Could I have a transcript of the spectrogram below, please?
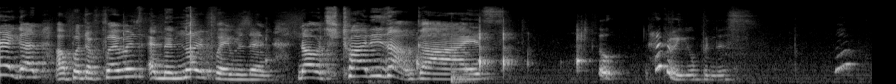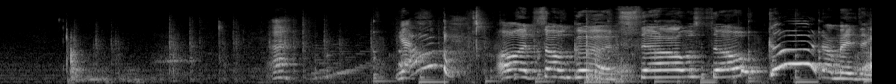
Hey guys, I'll put the flavors and the nutty flavors in. Now let's try these out, guys. Oh, how do I open this? Ah. Yeah. Oh, it's so good. So, so good. Amazing.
